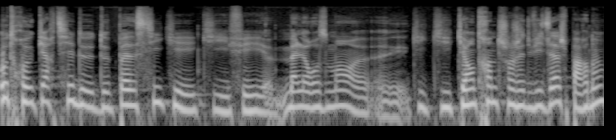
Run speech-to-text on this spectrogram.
Autre quartier de, de Passy qui, est, qui fait euh, malheureusement, euh, qui, qui, qui, est en train de changer de visage, pardon,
